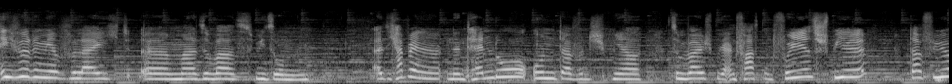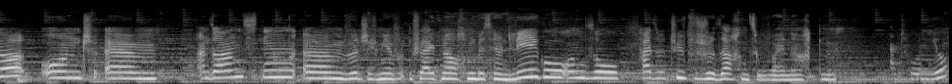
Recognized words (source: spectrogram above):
Ich würde mir vielleicht äh, mal sowas wie so ein. Also ich habe ja eine Nintendo und da wünsche ich mir zum Beispiel ein Fast and Furious Spiel dafür und ähm, ansonsten ähm, wünsche ich mir vielleicht noch ein bisschen Lego und so. Also typische Sachen zu Weihnachten. Antonio?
